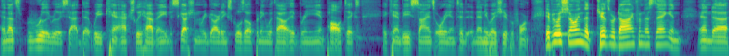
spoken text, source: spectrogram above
And that's really really sad that we can't actually have any discussion regarding schools opening without it bringing in politics. It can't be science oriented in any way, shape, or form. If it was showing that kids were dying from this thing and and uh,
